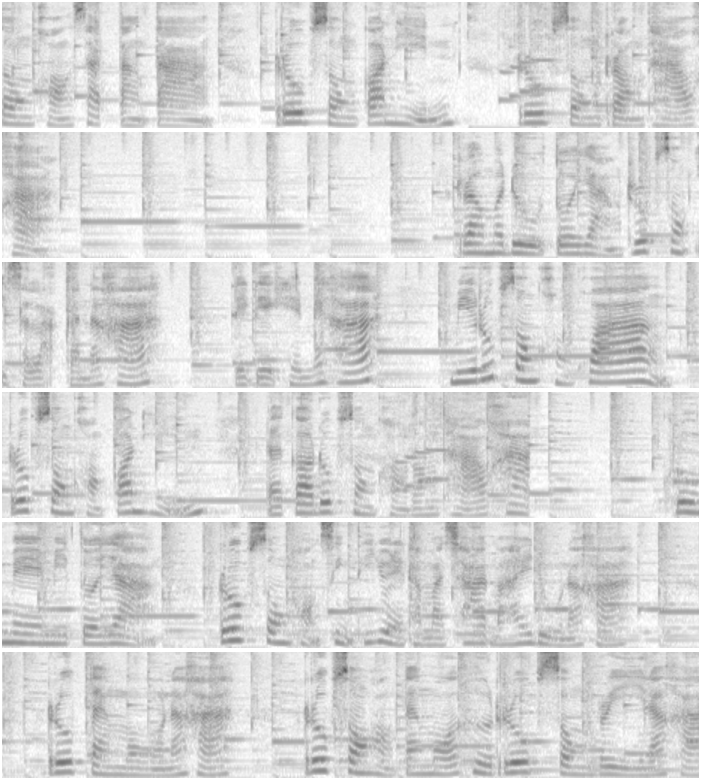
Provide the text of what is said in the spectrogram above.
ทรงของสัตว์ต่างๆ รูปทรงก้อนหิน รูปทรงรองเท้าค่ะ เรามาดูตัวอย่างรูปทรงอิสระกันนะคะ เด็กๆเห็นไหมคะ มีรูปทรงของควาง รูปทรงของก้อนหิน และก็รูปทรงของรองเท้าค่ะ ครูเมย์มีตัวอย่าง รูปทรงของสิ่งที่อยู่ในธรรมชาติมาให้ดูนะคะ รูปแตงโมนะคะ รูปทรงของแตงโมก็คือรูปทรงรีนะคะ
